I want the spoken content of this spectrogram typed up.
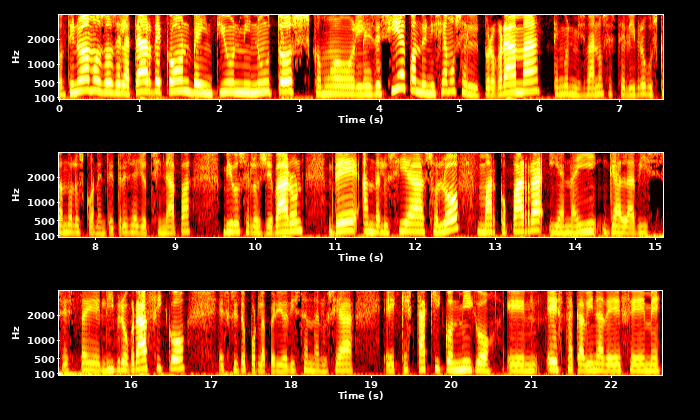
Continuamos dos de la tarde con 21 minutos. Como les decía cuando iniciamos el programa, tengo en mis manos este libro Buscando a los 43 de Ayotzinapa. Vivos se los llevaron de Andalucía Solov, Marco Parra y Anaí Galaviz. Este libro gráfico escrito por la periodista Andalucía eh, que está aquí conmigo en esta cabina de FM.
